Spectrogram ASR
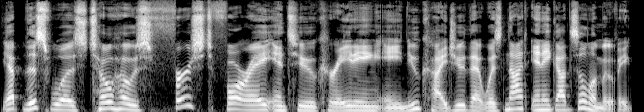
Yep, this was Toho's first foray into creating a new kaiju that was not in a Godzilla movie.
